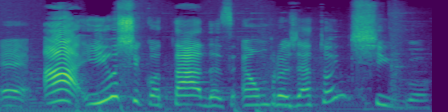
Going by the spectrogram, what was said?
É. Ah, e o Chicotadas é um projeto antigo.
